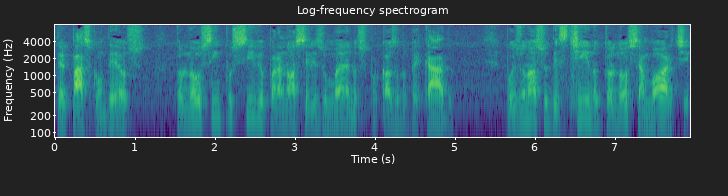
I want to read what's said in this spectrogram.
Ter paz com Deus tornou-se impossível para nós seres humanos por causa do pecado, pois o nosso destino tornou-se a morte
